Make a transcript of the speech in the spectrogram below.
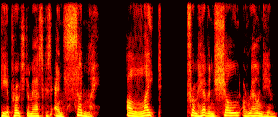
he approached Damascus, and suddenly a light from heaven shone around him.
